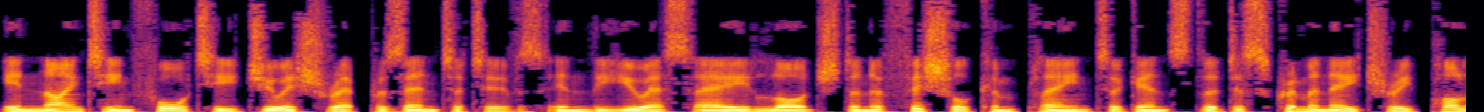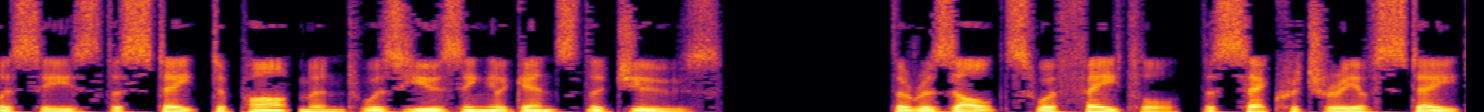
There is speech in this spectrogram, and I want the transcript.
In 1940 Jewish representatives in the USA lodged an official complaint against the discriminatory policies the State Department was using against the Jews. The results were fatal. The Secretary of State,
